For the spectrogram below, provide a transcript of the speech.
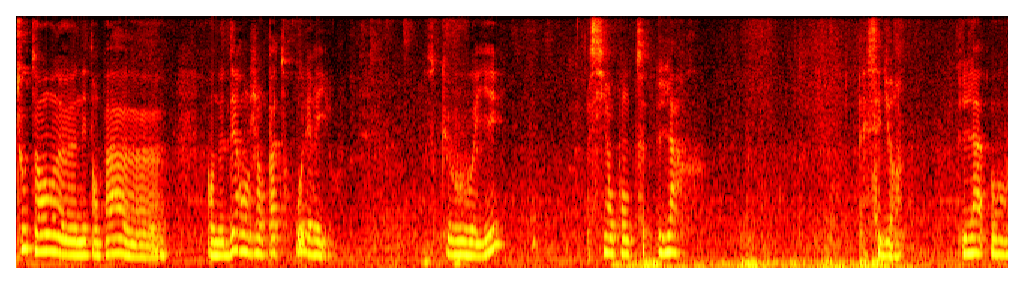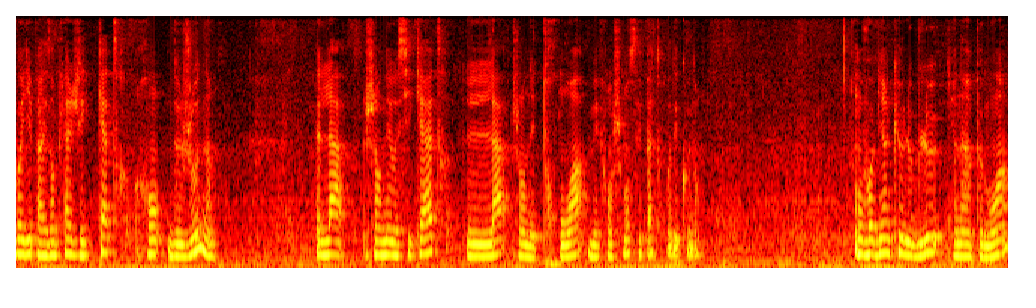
Tout en euh, n'étant pas euh, en ne dérangeant pas trop les rayures. Ce que vous voyez, si on compte là, c'est dur. hein. Là, vous voyez par exemple là, j'ai 4 rangs de jaune. Là, j'en ai aussi 4. Là, j'en ai 3, mais franchement, c'est pas trop déconnant. On voit bien que le bleu, il y en a un peu moins,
